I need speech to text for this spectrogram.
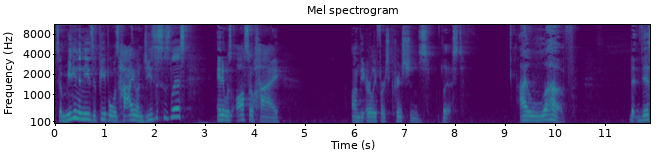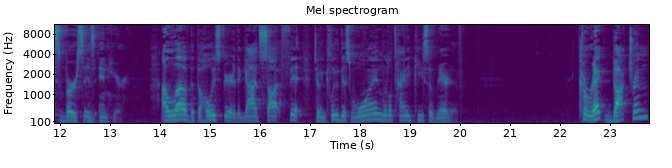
So, meeting the needs of people was high on Jesus' list, and it was also high on the early first Christians' list. I love that this verse is in here. I love that the Holy Spirit, that God saw it fit to include this one little tiny piece of narrative. Correct doctrine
